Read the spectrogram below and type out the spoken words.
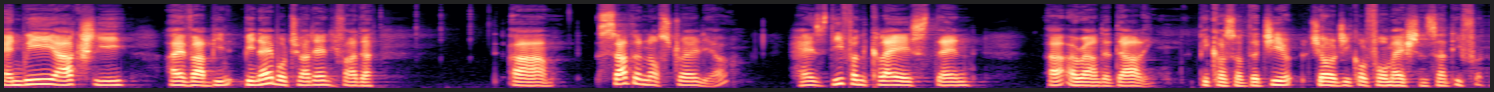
and we actually have uh, been, been able to identify that um, southern Australia has different clays than uh, around the Darling because of the ge- geological formations are different.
